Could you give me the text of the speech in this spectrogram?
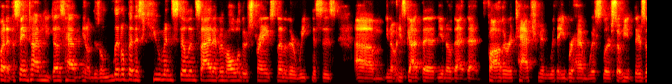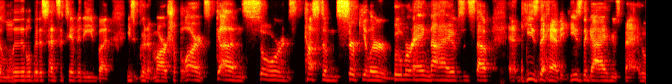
but at the same time, he does have, you know, there's a little bit of human still inside of him, all of their strengths, none of their weaknesses. Um, you know, he's got that, you know, that that father attachment with Abraham Whistler. So he there's a Hmm. little bit of sensitivity, but he's good at martial arts, guns, swords, custom circular boomerang knives and stuff. And he's the heavy. He's the guy who's who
